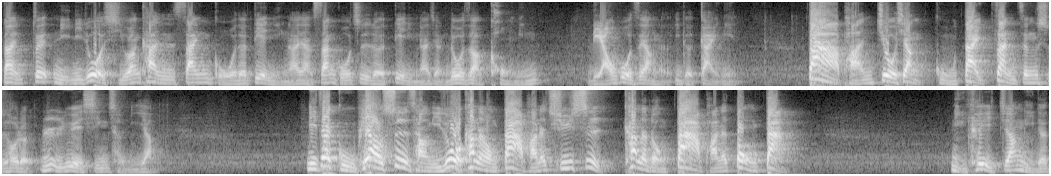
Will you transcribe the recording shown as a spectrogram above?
但对你你如果喜欢看三国的电影来讲，《三国志》的电影来讲，你都会知道孔明聊过这样的一个概念：大盘就像古代战争时候的日月星辰一样。你在股票市场，你如果看得懂大盘的趋势，看得懂大盘的动荡。你可以将你的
